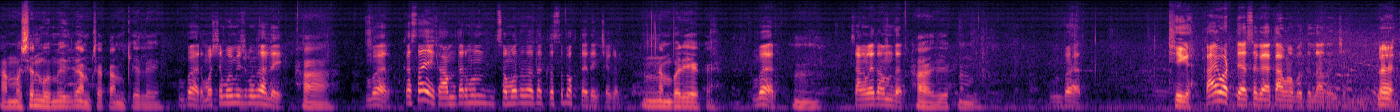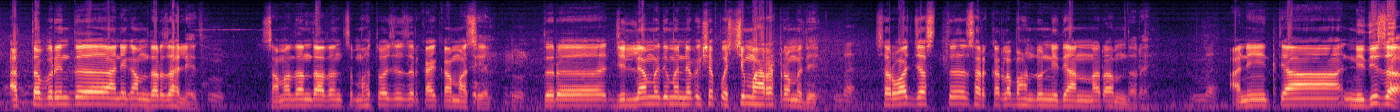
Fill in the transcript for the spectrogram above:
हा मशानभूमीत बी आमचं काम केलं आहे बर मशाभूमीच पण झालंय? हां. बर कसं आहे का आमदार म्हणून समाधान आता कसं बघताय त्यांच्याकडे? नंबर एक आहे. बर. हम्म. चांगले आहेत आमदार? हा एक नंबर. बर. ठीक आहे. काय वाटतं या सगळ्या कामाबद्दल दादांच्या? नाही आत्तापर्यंत अनेक आमदार झाले आहेत हम्म. समाधान दादांचं महत्त्वाचं जर काय काम असेल. तर अ, जिल्ह्यामध्ये म्हणण्यापेक्षा पश्चिम महाराष्ट्रामध्ये बर. सर्वात जास्त सरकारला भांडून निधी आणणारा आमदार आहे. बर. आणि त्या निधीचा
